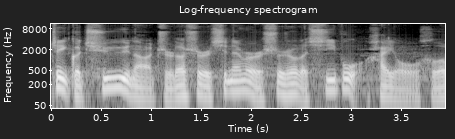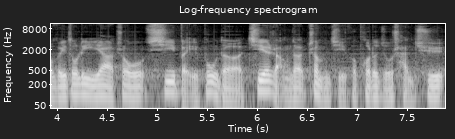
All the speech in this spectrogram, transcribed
这个区域呢，指的是新南威尔士州的西部，还有和维多利亚州西北部的接壤的这么几个葡萄酒产区。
